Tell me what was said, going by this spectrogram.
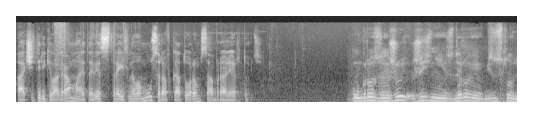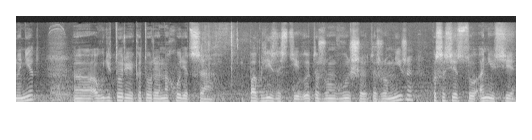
а 4 килограмма – это вес строительного мусора, в котором котором собрали ртуть. Угрозы жизни и здоровья, безусловно, нет. А, аудитория, которая находится поблизости, этажом выше, этажом ниже, по соседству, они все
